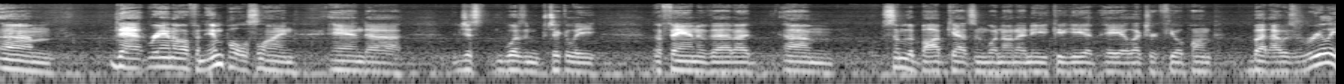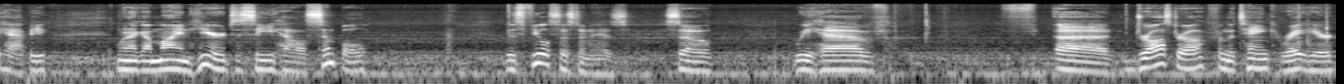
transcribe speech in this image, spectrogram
um, that ran off an impulse line and uh, just wasn't particularly a fan of that. I um, some of the Bobcats and whatnot, I knew you could get a electric fuel pump, but I was really happy when I got mine here to see how simple this fuel system is. So we have uh, draw straw from the tank right here,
